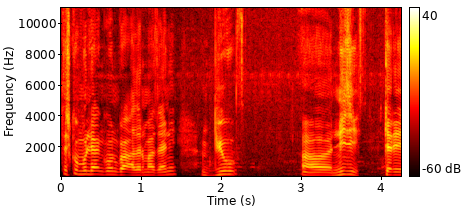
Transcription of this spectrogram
त्यसको मूल्याङ्कनको आधारमा चाहिँ नि बिउ निजी के अरे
